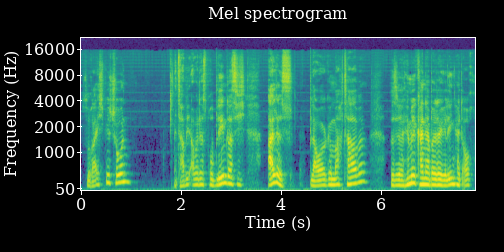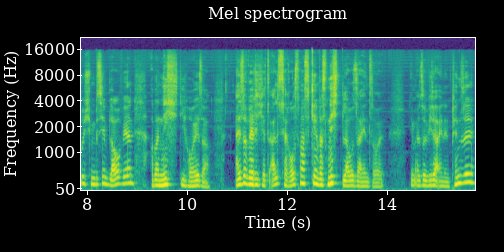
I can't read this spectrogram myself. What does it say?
So reicht mir schon. Jetzt habe ich aber das Problem, dass ich alles blauer gemacht habe. Also der Himmel kann ja bei der Gelegenheit auch ruhig ein bisschen blau werden, aber nicht die Häuser. Also werde ich jetzt alles herausmaskieren, was nicht blau sein soll. Nehme also wieder einen Pinsel,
